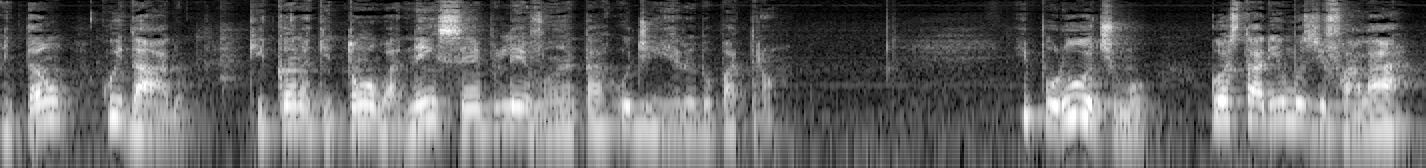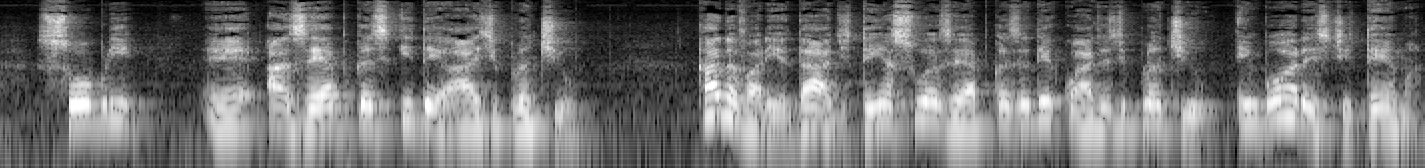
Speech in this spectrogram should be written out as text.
Então, cuidado, que cana que tomba nem sempre levanta o dinheiro do patrão. E por último, gostaríamos de falar sobre é, as épocas ideais de plantio. Cada variedade tem as suas épocas adequadas de plantio, embora este tema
